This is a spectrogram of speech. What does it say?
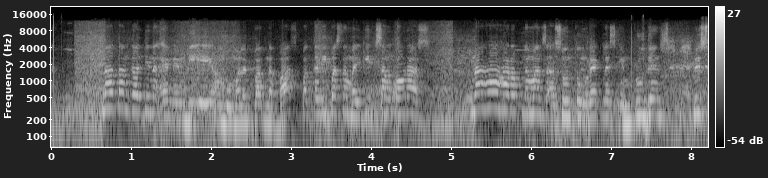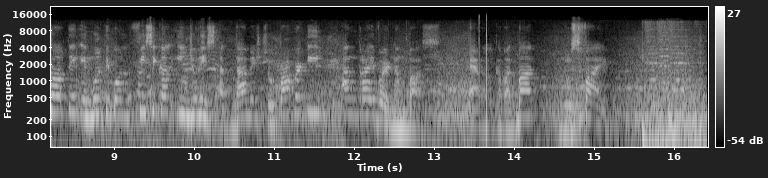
Natanggal din ng MMDA ang bumalagbag na bus pagkalipas ng mahigit isang oras. Nahaharap naman sa asuntong reckless imprudence resulting in multiple physical injuries at damage to property ang driver ng bus. Errol Kabatbat, News 5.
